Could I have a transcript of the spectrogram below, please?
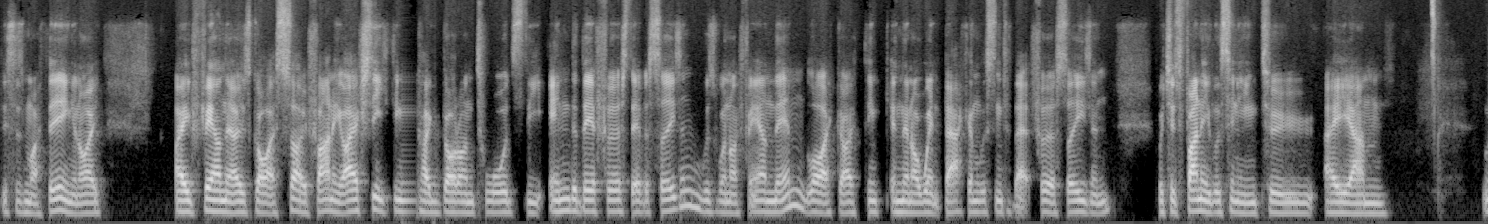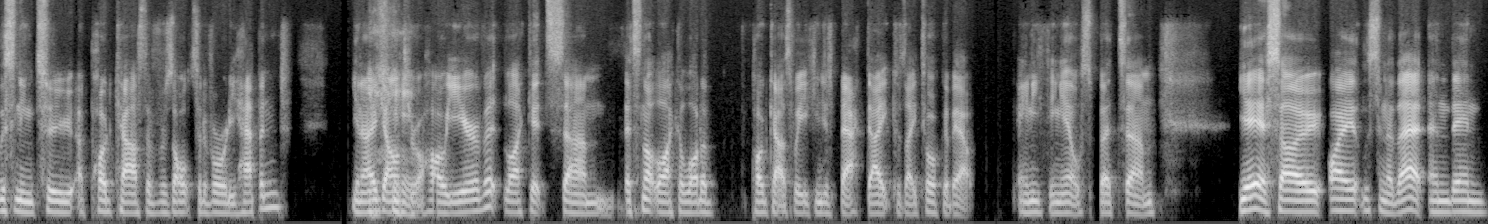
this is my thing, and I I found those guys so funny. I actually think I got on towards the end of their first ever season was when I found them. Like I think, and then I went back and listened to that first season, which is funny listening to a um listening to a podcast of results that have already happened. You know, going through a whole year of it. Like it's um it's not like a lot of podcasts where you can just backdate because they talk about anything else. But um yeah, so I listened to that and then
